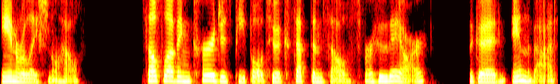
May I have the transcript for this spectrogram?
and relational health. Self love encourages people to accept themselves for who they are, the good and the bad,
